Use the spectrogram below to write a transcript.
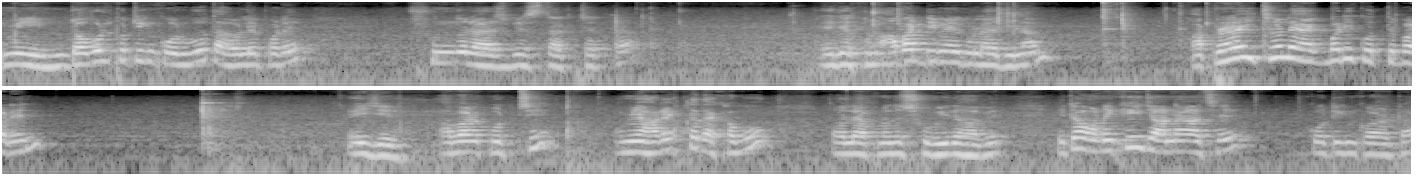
আমি ডবল কোটিং করব, তাহলে পরে সুন্দর আসবে স্ট্রাকচারটা এই দেখুন, আবার ডিমের গোলায় দিলাম। আপনারা ইচ্ছে হলে একবারই করতে পারেন। এই যে, আবার করছি। আমি আরেকটা দেখাবো, তাহলে আপনাদের সুবিধা হবে। এটা অনেকেই জানা আছে কোটিং করাটা।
